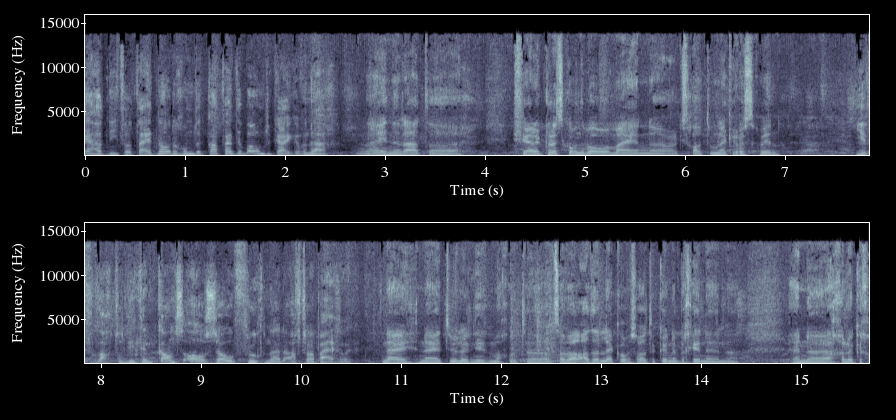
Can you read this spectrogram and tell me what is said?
Je had niet veel tijd nodig om de kat uit de boom te kijken vandaag. Nee, inderdaad. Uh, Kluts kwam er boven mij en uh, ik schoot hem lekker rustig in. Je verwacht toch niet een kans al zo vroeg naar de aftrap eigenlijk? Nee, nee, natuurlijk niet. Maar goed, uh, het is wel altijd lekker om zo te kunnen beginnen. En, uh, en uh, gelukkig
